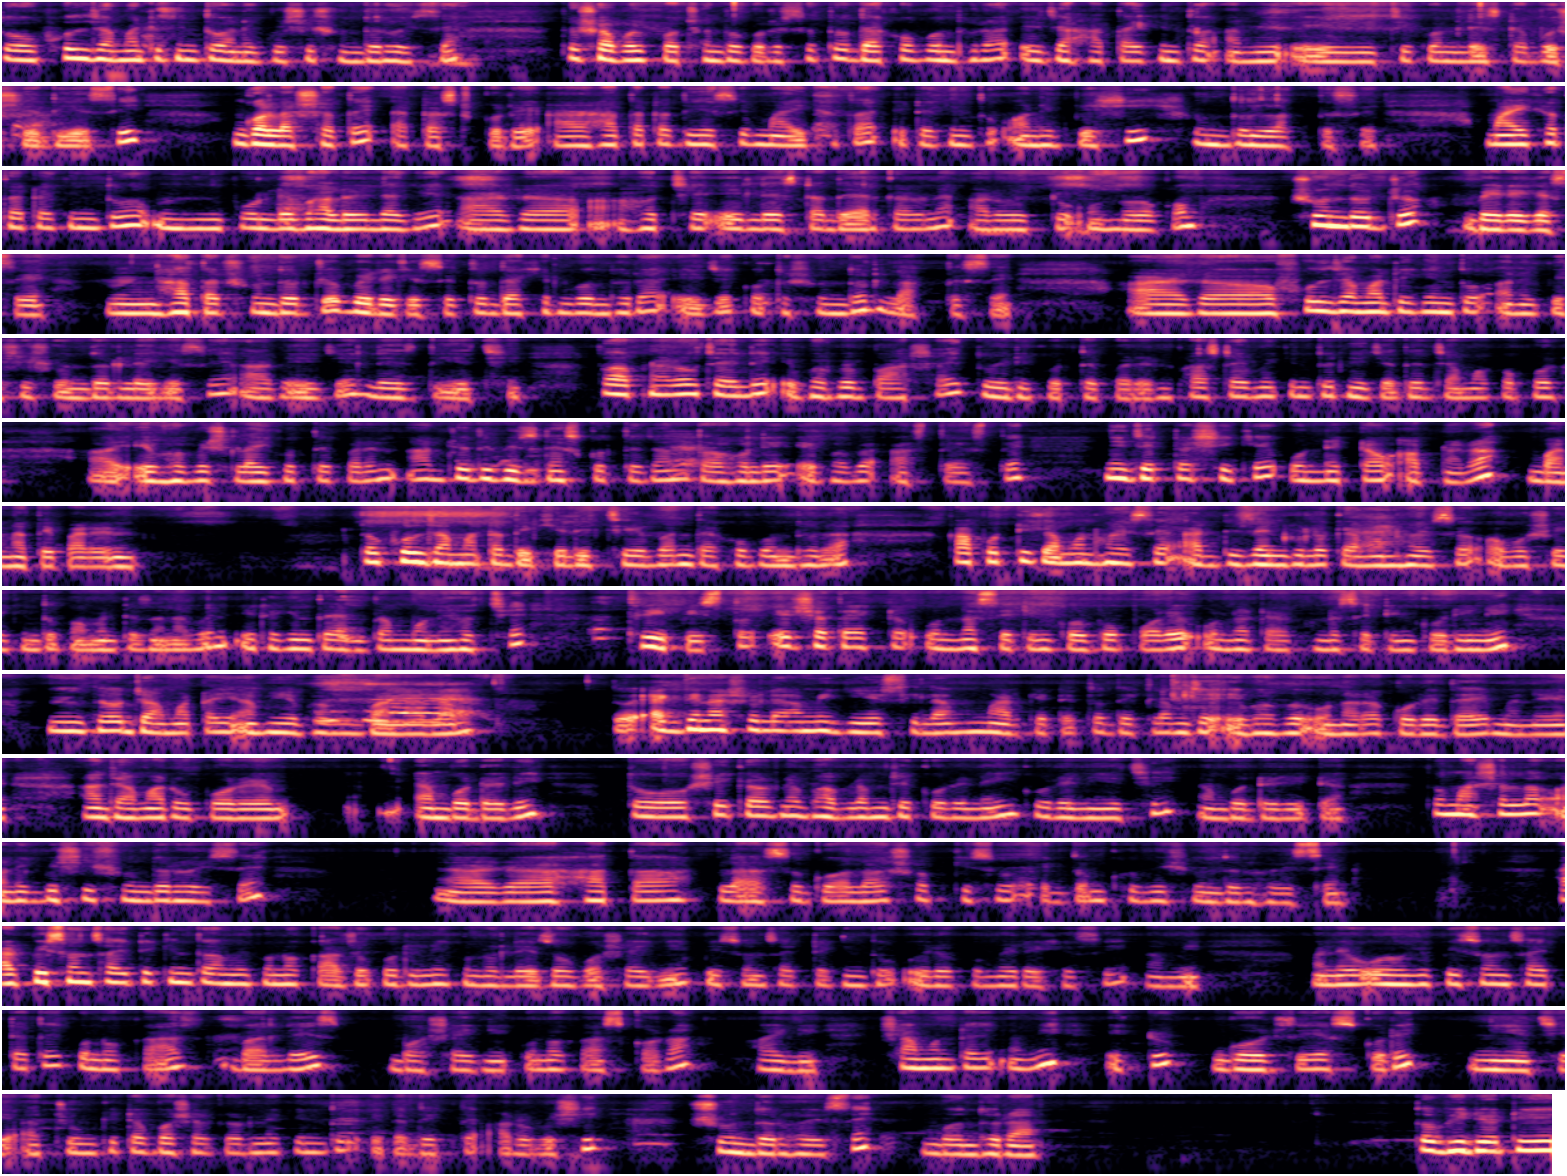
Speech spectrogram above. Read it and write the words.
তো ফুল জামাটি কিন্তু অনেক বেশি সুন্দর হয়েছে। তো সবাই পছন্দ করেছে। তো দেখো বন্ধুরা, এই যে হাতায় কিন্তু আমি এই চিকন লেসটা বসিয়ে দিয়েছি, গলার সাথে অ্যাটাচড করে। আর হাতাটা দিয়েছি মাইক হাতা এটা কিন্তু অনেক বেশি সুন্দর লাগতেছে। মাই খাতাটা কিন্তু পরলে ভালোই লাগে। আর হচ্ছে এই লেসটা দেওয়ার কারণে আরও একটু অন্যরকম সৌন্দর্য বেড়ে গেছে। হাতার সৌন্দর্য বেড়ে গেছে। তো দেখেন বন্ধুরা, এই যে কত সুন্দর লাগতেছে। আর ফুল জামাটি কিন্তু অনেক বেশি সুন্দর লেগেছে আর এই যে লেস দিয়েছি। তো আপনারাও চাইলে এভাবে বাসায় তৈরি করতে পারেন। ফার্স্ট টাইমে কিন্তু নিজেদের জামা কাপড় এভাবে সেলাই করতে পারেন। আর যদি বিজনেস করতে যান তাহলে এভাবে আস্তে আস্তে নিজেরটা শিখে অন্যেরটাও আপনারা বানাতে পারেন। তো ফুল জামাটা দেখিয়ে দিচ্ছি এবার। দেখো বন্ধুরা, কাপড়টি কেমন হয়েছে আর ডিজাইনগুলো কেমন হয়েছে অবশ্যই কিন্তু কমেন্টে জানাবেন। এটা কিন্তু একদম মনে হচ্ছে থ্রি পিস তো এর সাথে একটা ওড়না সেটিং করব পরে। ওড়নাটা এখনও সেটিং করিনি। তো জামাটাই আমি এভাবে বানালাম। তো একদিন আসলে আমি গিয়েছিলাম মার্কেটে তো দেখলাম যে এভাবে ওনারা করে দেয়। মানে জামার উপরে এম্ব্রয়ডারি তো সেই কারণে ভাবলাম যে করে নেই। করে নিয়েছি এম্ব্রয়ডারিটা তো মাসাল্লাহ অনেক বেশি সুন্দর হয়েছে। আর হাতা প্লাস গলা সব কিছু একদম খুবই সুন্দর হয়েছে। আর পিছন সাইডে কিন্তু আমি কোনো কাজও করিনি, কোনো লেজও বসাইনি। পিছন সাইডটা কিন্তু ওই রকমই রেখেছি আমি। মানে ওই পিছন সাইডটাতে কোনো কাজ বা লেজ বসাইনি, কোনো কাজ করা হয়নি। সামনটা আমি একটু গর্জিয়াস করে নিয়েছি। আর চুমকিটা বসার কারণে কিন্তু এটা দেখতে আরও বেশি সুন্দর হয়েছে, বন্ধুরা। তো ভিডিওটি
